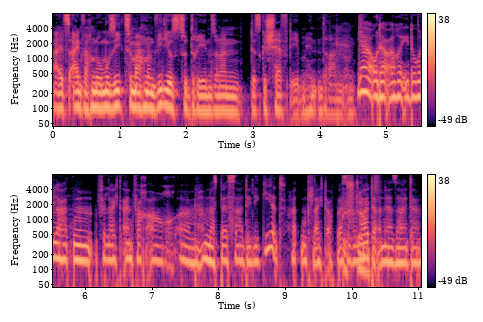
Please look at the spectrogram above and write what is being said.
als einfach nur Musik zu machen und Videos zu drehen, sondern das Geschäft eben hinten dran. Und ja, oder eure Idole hatten vielleicht einfach auch, ähm, haben das besser delegiert, hatten vielleicht auch bessere Bestimmt. Leute an der Seite.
